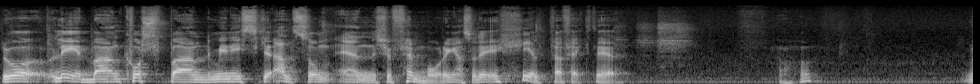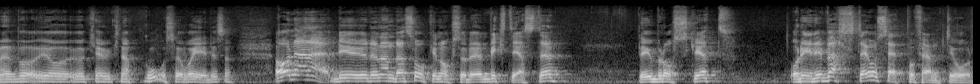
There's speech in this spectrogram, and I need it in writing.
Du har ledband, korsband, menisker, allt som en 25-åring. Alltså det är helt perfekt det här. Jaha. Men vad, jag, jag, kan ju knappt gå, så vad är det? så? Ja, nej, nej. Det är ju den andra saken också, den viktigaste. Det är ju brosket. Och det är det värsta jag har sett på 50 år.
